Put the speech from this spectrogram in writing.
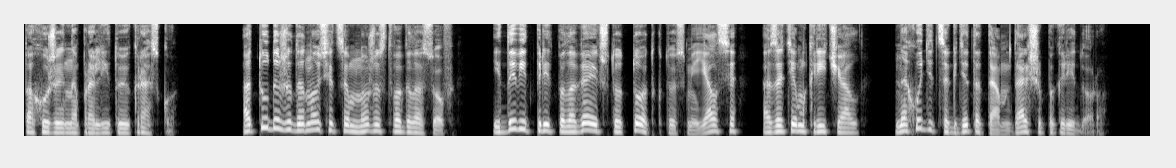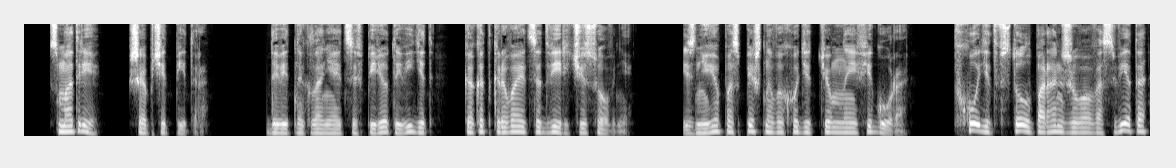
похожий на пролитую краску. Оттуда же доносится множество голосов, и Дэвид предполагает, что тот, кто смеялся, а затем кричал, находится где-то там, дальше по коридору. «Смотри», — шепчет Питер. Дэвид наклоняется вперед и видит, как открывается дверь часовни. Из нее поспешно выходит темная фигура, входит в столб оранжевого света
